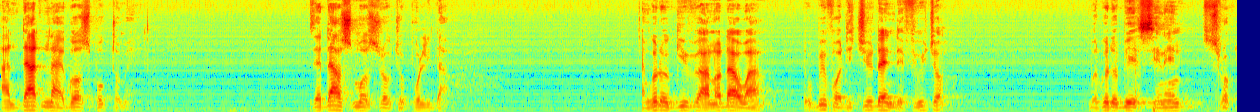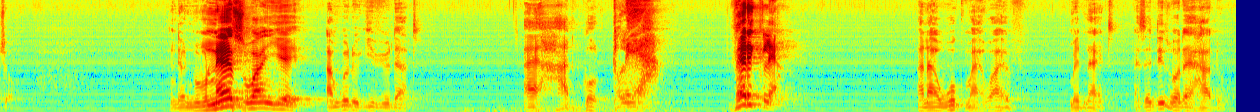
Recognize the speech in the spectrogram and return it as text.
And that night, God spoke to me. He said, That small structure, pull it down. I'm going to give you another one. It will be for the children in the future. We're going to be a sinning structure. And the next one year, I'm going to give you that. I had God clear, very clear. And I woke my wife midnight. I said, This is what I had. Oh.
